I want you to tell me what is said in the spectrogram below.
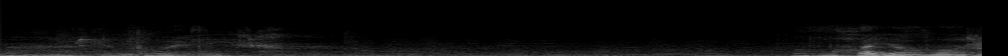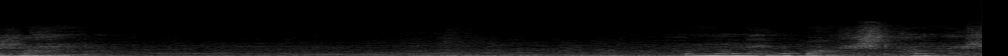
Mən hər gün dua eləyirəm. Allaha yalvarıram. Amma məni bağışlamır.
